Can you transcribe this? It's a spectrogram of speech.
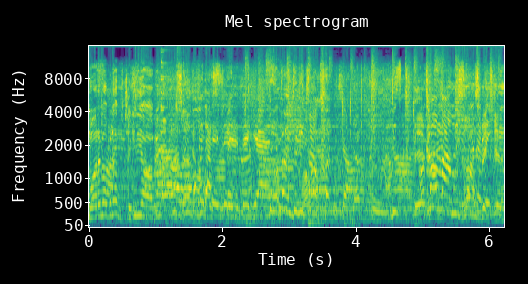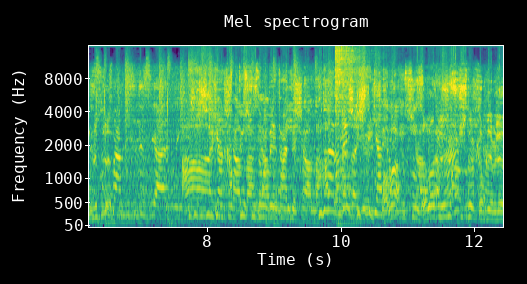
Muharrem abi abi çekil ya abi. affedersiniz beyefendi. Beyefendi lütfen. Biz kan bağımız var. Yalnız bekleyelim lütfen. Lütfen bizi de ziyaret edin. İki kişilik yer kaplıyorsunuz ama beyefendi. İnşallah. Bu dönem Adana'da beş kişilik yer görüşelim kaplıyorsunuz. Olabilir, üç kişi de kabul edebilir.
